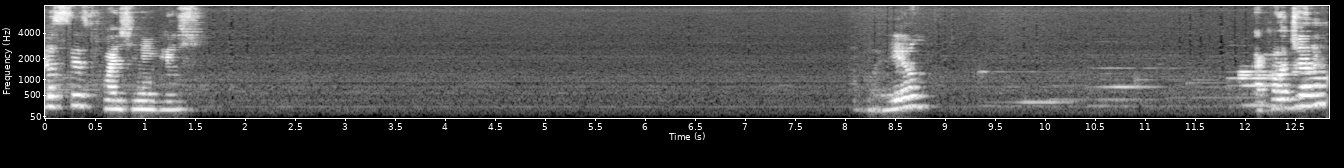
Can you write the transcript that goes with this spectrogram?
This is French in English. Accordion. Accordion.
